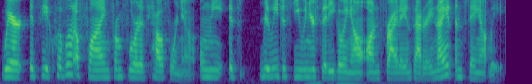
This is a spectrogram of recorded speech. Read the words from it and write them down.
where it's the equivalent of flying from Florida to California, only it's really just you and your city going out on Friday and Saturday night and staying out late.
